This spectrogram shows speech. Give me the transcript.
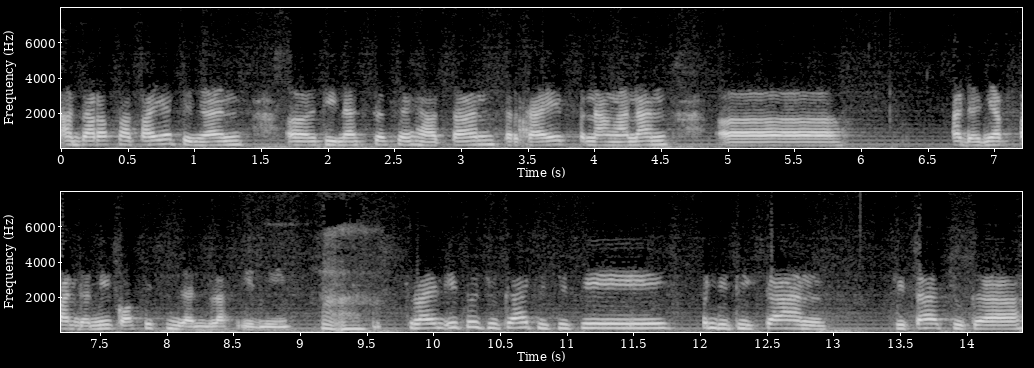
antara Fatayat dengan uh, Dinas Kesehatan terkait penanganan uh, adanya pandemi COVID-19 ini. Hmm. Selain itu juga di sisi pendidikan, kita juga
